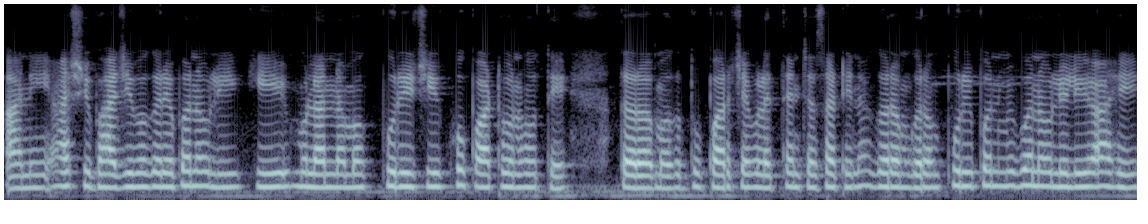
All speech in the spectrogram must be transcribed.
आणि अशी भाजी वगैरे बनवली की मुलांना मग पुरीची खूप आठवण होते. तर मग दुपारच्या वेळेत त्यांच्यासाठी ना गरम गरम पुरी पण मी बनवलेली आहे.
